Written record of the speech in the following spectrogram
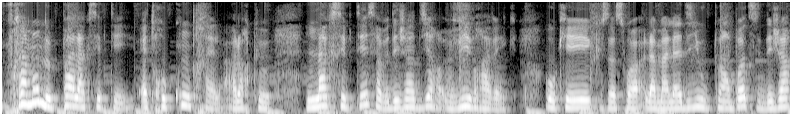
vraiment ne pas l'accepter, être contre elle. Alors que l'accepter, ça veut déjà dire vivre avec. Ok, que ce soit la maladie ou peu importe, c'est déjà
